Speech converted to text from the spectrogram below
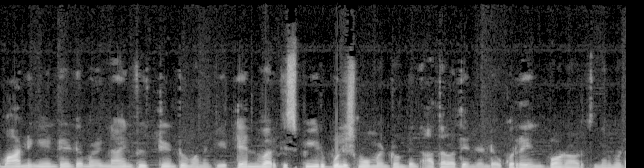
మార్నింగ్ ఏంటంటే మనకి నైన్ ఫిఫ్టీన్ టు మనకి టెన్ వరకు స్పీడ్ బులిష్ మూమెంట్ ఉంటుంది. ఆ తర్వాత ఏంటంటే ఒక రేంజ్ బౌండ్ ఆడుతుంది అనమాట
